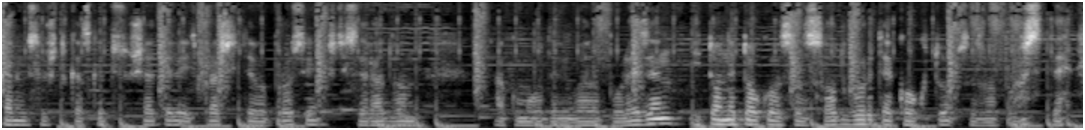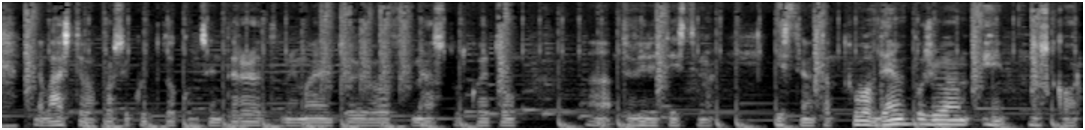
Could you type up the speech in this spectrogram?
Каня ви също така, скъпи слушатели, изпращайте въпроси. Ще се радвам, ако мога да ви бъда полезен. И то не толкова с отговорите, колкото с въпросите на вашите въпроси, които да концентрират вниманието ви в мястото, от което а, да видите истина истината. Хубав ден ви пожелавам и до скоро!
